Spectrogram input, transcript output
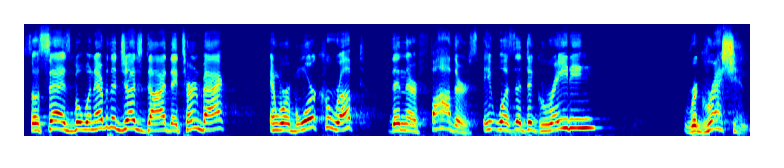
So it says, but whenever the judge died, they turned back and were more corrupt than their fathers. It was a degrading regression.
